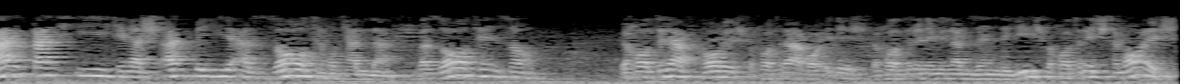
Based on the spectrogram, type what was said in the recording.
هر قطعی که نشأت بگیره از ذات مکلف و ذات انسان. به خاطر افکارش به خاطر عقایدش به خاطر نمی‌دونم زندگیش به خاطر اجتماعش.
